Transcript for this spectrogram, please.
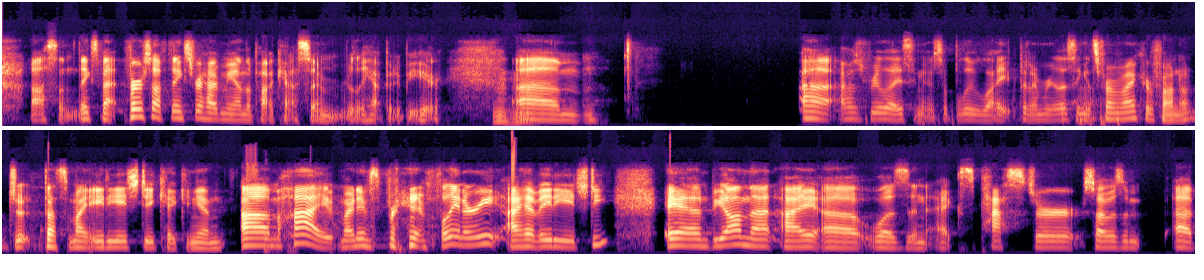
awesome, thanks, Matt. First off, thanks for having me on the podcast. I'm really happy to be here. Mm-hmm. Um, uh, I was realizing there's a blue light, but I'm realizing it's from a microphone. That's my ADHD kicking in. Um, hi, my name is Brandon Flanery. I have ADHD, and beyond that, I uh, was an ex-pastor. So I was a, a,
